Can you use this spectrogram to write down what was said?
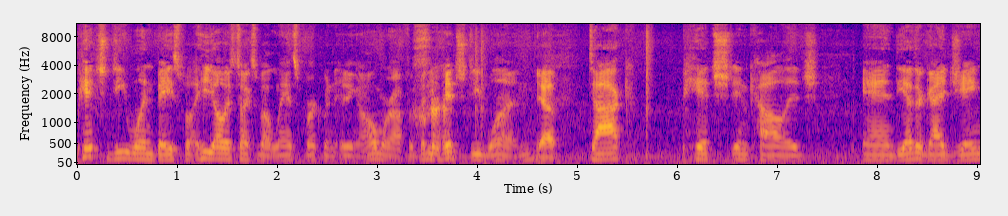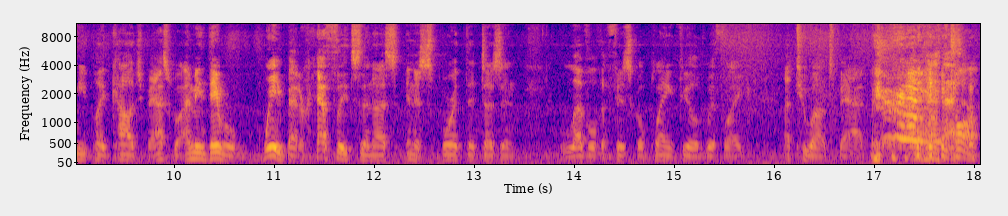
pitch D1 baseball. He always talks about Lance Berkman hitting a homer off it, but he pitched D1. yep, Doc pitched in college, and the other guy, Jamie, played college basketball. I mean, they were way better athletes than us in a sport that doesn't level the physical playing field with like a two ounce bat, ball,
